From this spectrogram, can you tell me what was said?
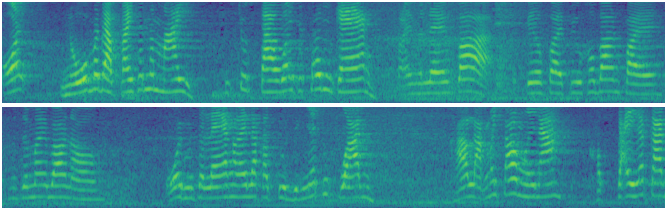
โอ๊ย หนูมาดับไฟฉันทำไมฉันจุดเตาไว้จะต้มแกง ไฟมันแรงป้า เปลวไฟปลิวเข้าบ้านไป มันจะไหม้บ้านเอา โอ๊ยมันจะแรงอะไรล่ะกับจุดอย่างเงี้ยทุกวันขาวหลังไม่ต้องเลยนะ ขอบใจแล้วกัน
